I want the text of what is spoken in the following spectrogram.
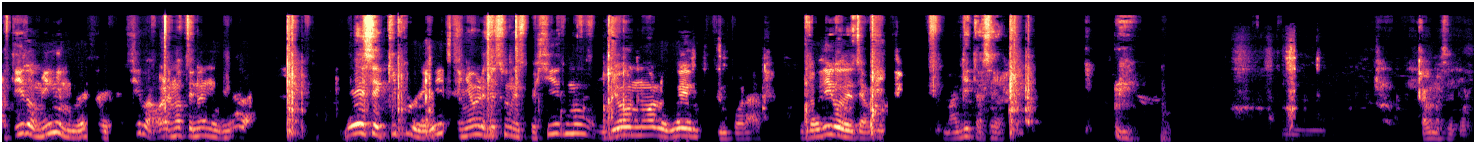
partido mínimo de esta defensiva, ahora no tenemos nada. Ese equipo de elite, señores, es un espejismo y yo no lo veo en temporada. Lo digo desde ahorita, maldita sea. Mm, Cálmase, por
